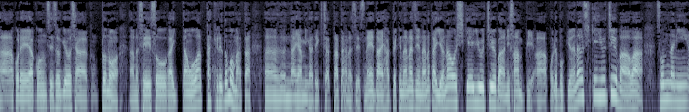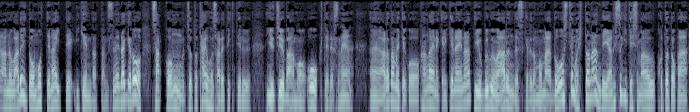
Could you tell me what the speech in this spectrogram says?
ああ、これエアコン清掃業者との、あの、清掃が一旦終わったけれども、また、悩みができちゃったって話ですね。第877回、世直し系 YouTuber に賛否。ああ、これ僕、世直し系 YouTuber は、そんなに、あの、悪いと思ってないって意見だったんですね。だけど、昨今、ちょっと逮捕されてきてる YouTuber も多くてですね。えー改めてこう考えなきゃいけないなっていう部分はあるんですけれども、まあどうしても人なんでやりすぎてしまうこととか、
